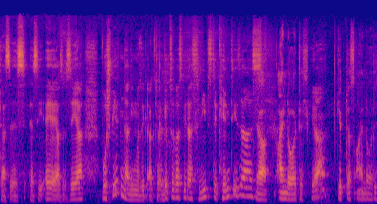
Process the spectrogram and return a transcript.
das ist SEA, also SEA. Wo spielt denn da die Musik aktuell? Gibt es sowas wie das liebste Kind dieses? Ja, eindeutig. Ja? Gibt es eindeutig.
